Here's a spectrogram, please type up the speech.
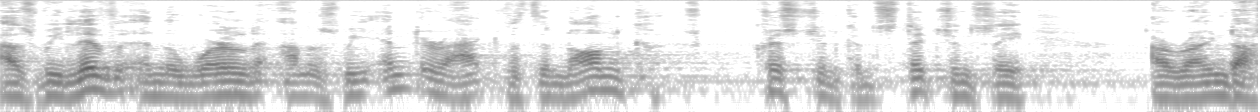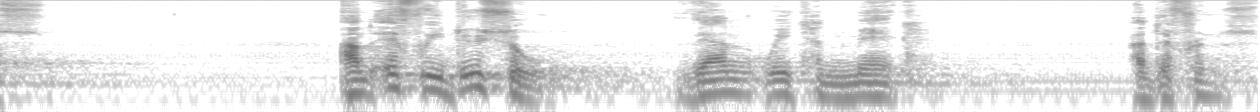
as we live in the world and as we interact with the non Christian constituency around us. And if we do so, then we can make a difference.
